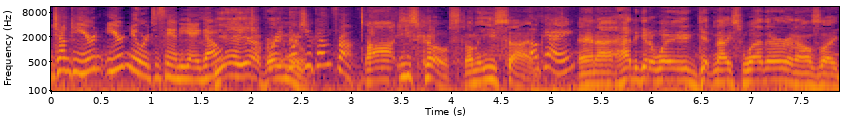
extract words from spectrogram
Chunky, you're you're newer to San Diego. Yeah, yeah, very Where, new. Where'd you come from? Uh, East Coast, on the east side. Okay. And I had to get away, get nice weather, and I was like,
